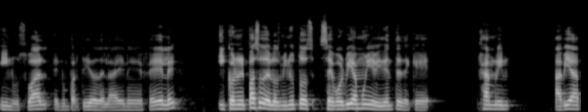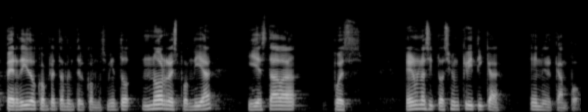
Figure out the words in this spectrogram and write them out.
inusual en un partido de la NFL. Y con el paso de los minutos se volvía muy evidente de que Hamlin había perdido completamente el conocimiento, no respondía y estaba pues en una situación crítica en el campo.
